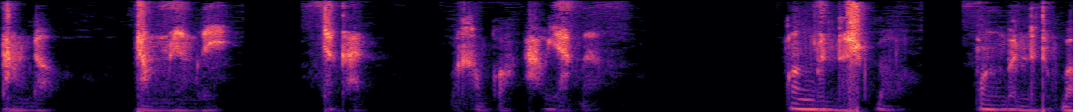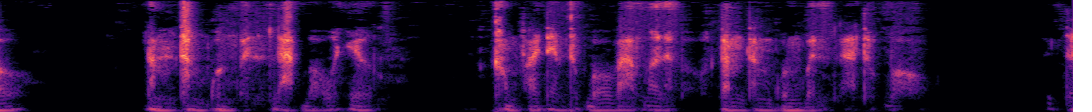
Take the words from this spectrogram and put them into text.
tăng độ trong nguyên lý thực hành và không còn ảo giác nữa quân bình là xuất bộ quân bình là thuộc bộ. Tâm thần quân bình là bộ dưỡng, không phải đem thuộc bộ vào mới là bộ. Tâm thần quân bình là thuộc bộ. Từ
